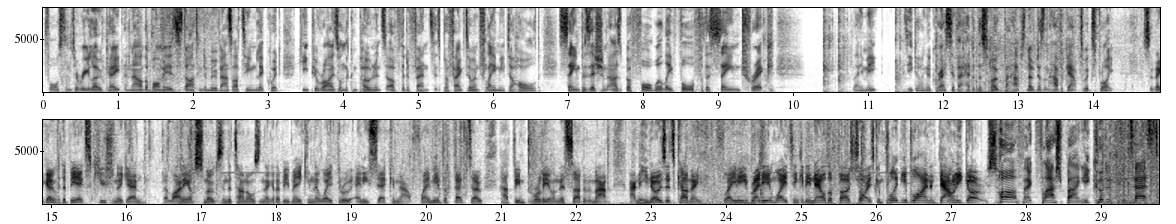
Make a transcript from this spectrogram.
force them to relocate, and now the bomb is starting to move as our Team Liquid. Keep your eyes on the components of the defense. It's Perfecto and flamie to hold. Same position as before. Will they fall for the same trick? flamie, is he going aggressive ahead of the smoke perhaps? No, doesn't have a gap to exploit. So they're going for the B execution again. They're lining up smokes in the tunnels, and they're going to be making their way through any second now. flamie and Perfecto have been brilliant on this side of the map, and he knows it's coming. flamie ready and waiting. Can he nail the first shot? He's completely blind, and down he goes. Perfect flashbang. He couldn't contest.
